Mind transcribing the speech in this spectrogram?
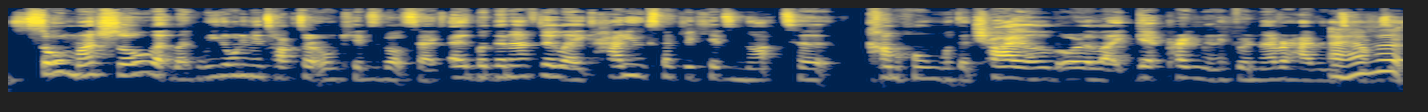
so much so that like we don't even talk to our own kids about sex. And, but then after like, how do you expect your kids not to come home with a child or like get pregnant if we're never having I this have a-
